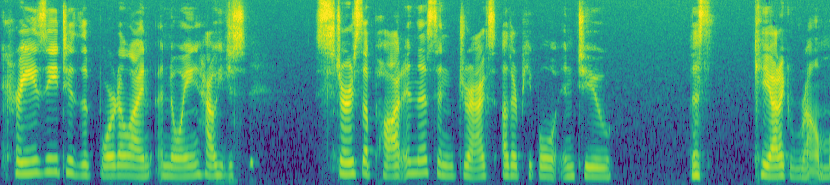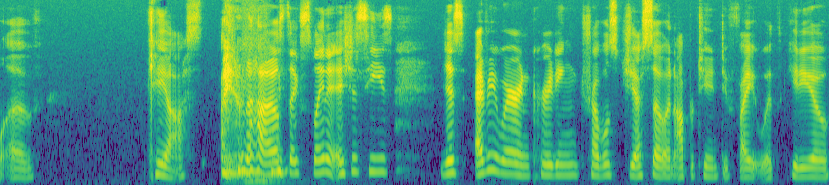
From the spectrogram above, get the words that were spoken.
crazy to the borderline annoying how he just stirs the pot in this and drags other people into this chaotic realm of chaos. I don't know how else to explain it. It's just he's just everywhere and creating troubles just so an opportunity to fight with Kiryu.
